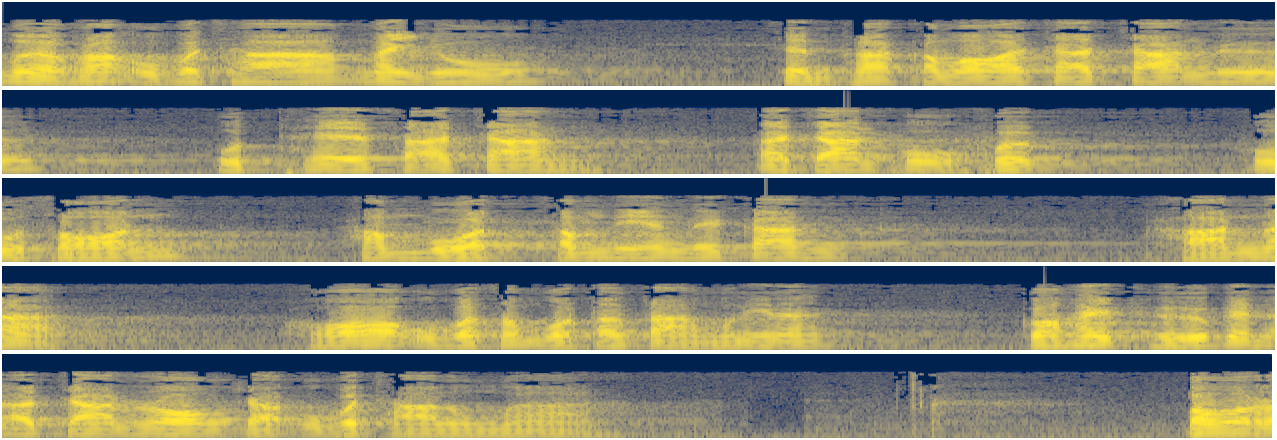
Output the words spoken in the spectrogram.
เมื่อพระอุปชาไม่อยู่เช่นพระกรรมวาจาจารย์หรืออุเทศาจารย์ อาจารย์ผู้ฝึก ผู้สอนทำบวชสำเนียงในการขานหน้าขออุปสมบทต่างๆพวกนี้นะ ก็ให้ถือเป็นอาจารย์รองจากอุปชาลงมาปวาร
